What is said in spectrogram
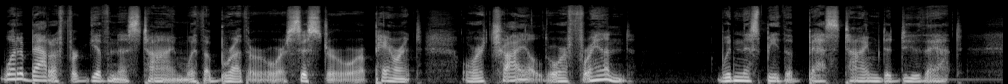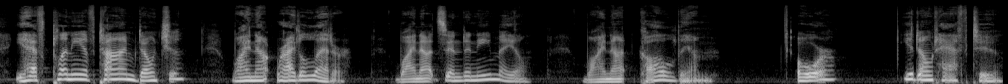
What about a forgiveness time with a brother or a sister or a parent or a child or a friend? Wouldn't this be the best time to do that? You have plenty of time, don't you? Why not write a letter? Why not send an email? Why not call them? Or you don't have to.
